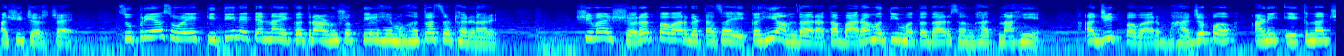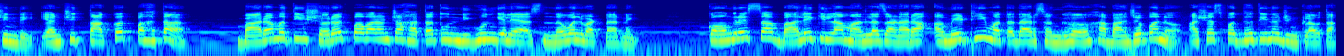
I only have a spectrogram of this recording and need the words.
अशी चर्चा आहे. सुप्रिया सुळे किती नेत्यांना एकत्र आणू शकतील हे महत्वाचं ठरणार आहे. शिवाय शरद पवार गटाचा एकही आमदार आता बारामती मतदारसंघात नाहीये. अजित पवार भाजप आणि एकनाथ शिंदे यांची ताकद पाहता बारामती शरद पवारांच्या हातातून निघून गेल्यास नवल वाटणार नाही. काँग्रेसचा बालेकिल्ला मानला जाणारा अमेठी मतदारसंघ हा भाजपनं अशाच पद्धतीनं जिंकला होता.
